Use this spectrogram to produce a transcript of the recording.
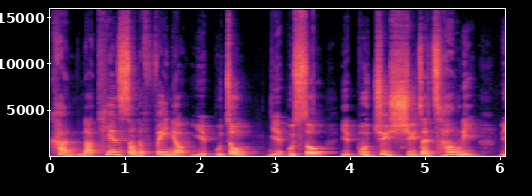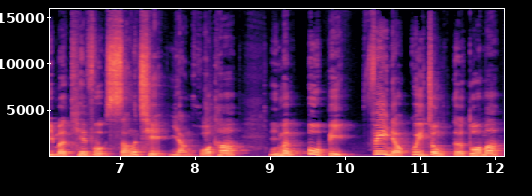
看那天上的飞鸟，也不种，也不收，也不继续在仓里，你们天父尚且养活它，你们不比飞鸟贵重得多吗？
